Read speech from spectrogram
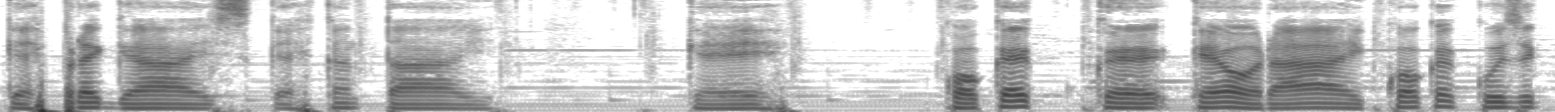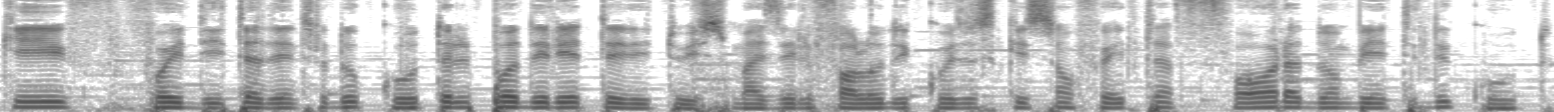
Quer pregais, quer cantar, quer qualquer quer, quer orar e qualquer coisa que foi dita dentro do culto, ele poderia ter dito isso, mas ele falou de coisas que são feitas fora do ambiente de culto.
